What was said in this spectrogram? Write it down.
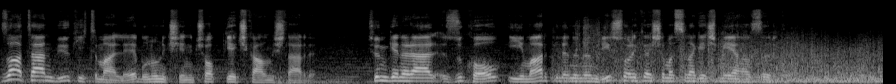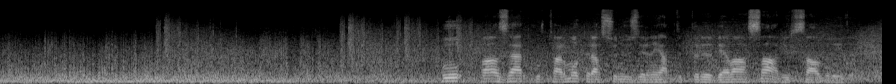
Zaten büyük ihtimalle bunun için çok geç kalmışlardı. Tüm General Zukov imar planının bir sonraki aşamasına geçmeye hazırdı. Bu Panzer kurtarma operasyonu üzerine yaptıkları devasa bir saldırıydı.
